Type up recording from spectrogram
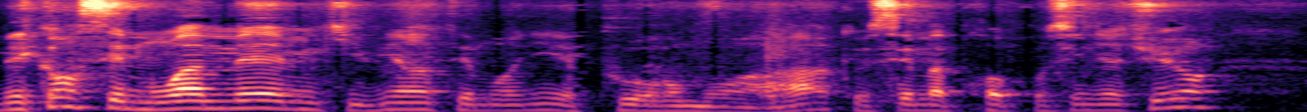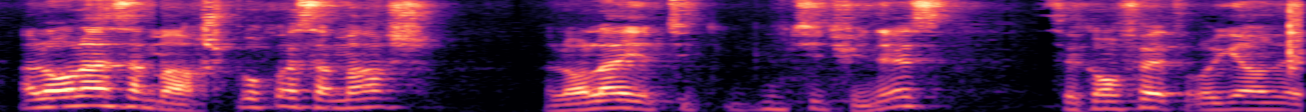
Mais quand c'est moi-même qui viens témoigner pour moi, que c'est ma propre signature, alors là ça marche. Pourquoi ça marche Alors là, il y a une petite, une petite finesse, c'est qu'en fait, regardez,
